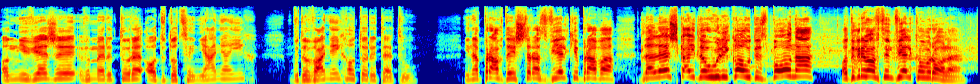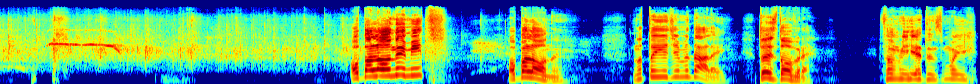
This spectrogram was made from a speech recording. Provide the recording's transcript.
on nie wierzy w emeryturę od doceniania ich, budowania ich autorytetu. I naprawdę jeszcze raz wielkie brawa dla Leszka i dla Uli Kołdys, bo ona odgrywa w tym wielką rolę. Obalony mit? Obalony. No to jedziemy dalej. To jest dobre. To mi jeden z moich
